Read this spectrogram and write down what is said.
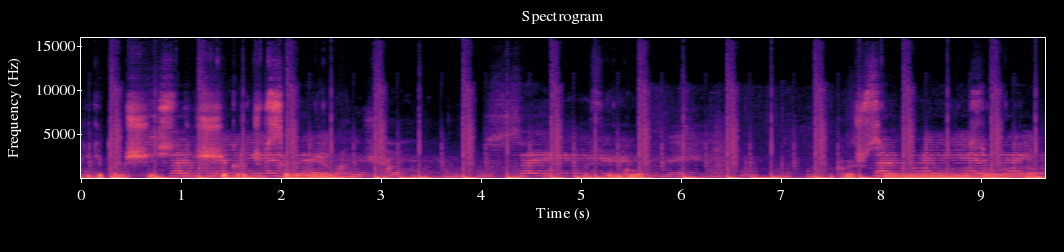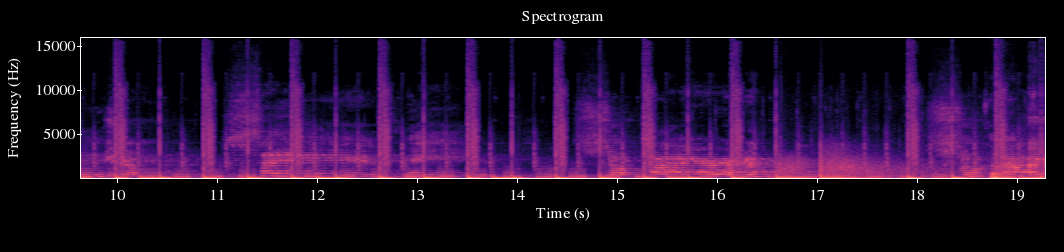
Скільки там? 6? Ще, коротше, все вимірено. Пофігу. Також все вимірено на золото. Так.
